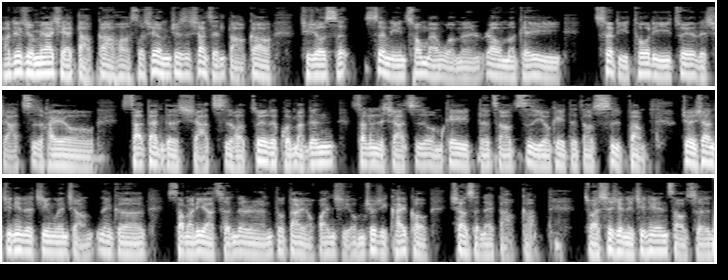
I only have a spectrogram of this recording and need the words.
好，弟兄们要一起来祷告哈。首先我们就是向神祷告，祈求圣圣灵充满我们，让我们可以彻底脱离罪恶的瑕疵，还有撒旦的瑕疵哈。罪恶的捆绑跟撒旦的瑕疵，我们可以得着自由，可以得着释放。就像今天的经文讲，那个撒玛利亚城的人都大有欢喜，我们就去开口向神来祷告。主啊，谢谢你今天早晨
